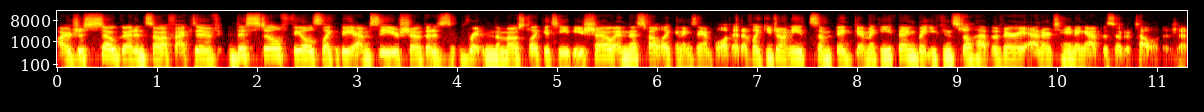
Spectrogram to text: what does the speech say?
are just so good and so effective. This still feels like the MCU show that is written the most like a TV show, and this felt like an example of it. Of like you don't need some big gimmicky thing, but you can still have a very entertaining episode of television.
